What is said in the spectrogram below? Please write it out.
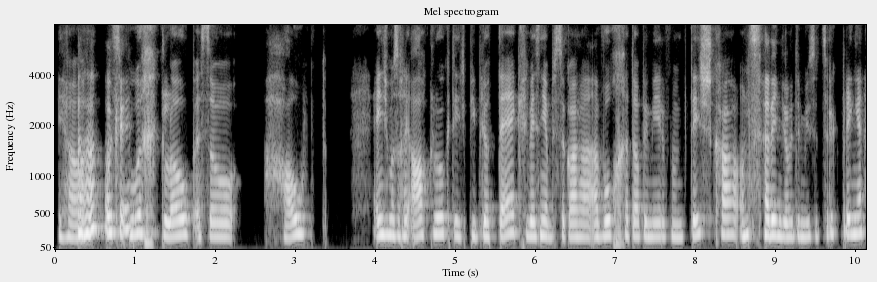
Ich habe Aha, okay. das Buch, glaube ich, so halb, einmal so ein bisschen angeschaut in der Bibliothek. Ich weiß nicht, ob ich es sogar eine Woche da bei mir auf dem Tisch hatte und es dann irgendwie wieder zurückbringen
